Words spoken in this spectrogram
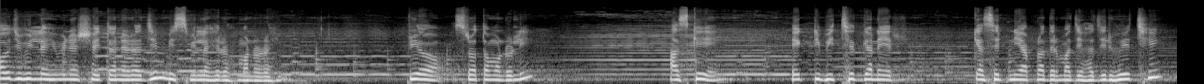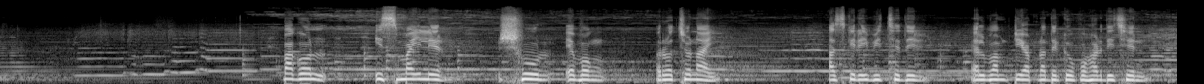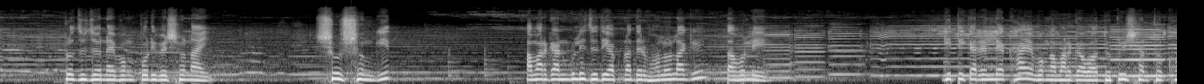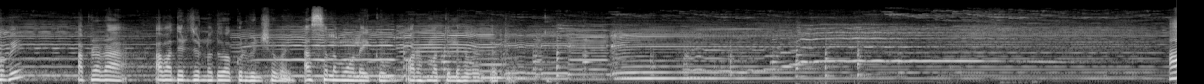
আউজবিল্লাহিমিনের শৈতানের রাজিম বিসমিল্লাহ রহমান রাহিম। প্রিয় শ্রোতামণ্ডলী, আজকে একটি বিচ্ছেদ গানের ক্যাসেট নিয়ে আপনাদের মাঝে হাজির হয়েছি। পাগল ইসমাইলের সুর এবং রচনায় আজকের এই বিচ্ছেদের অ্যালবামটি আপনাদেরকে উপহার দিচ্ছেন প্রযোজনা এবং পরিবেশনায় সুর সংগীত আমার গানগুলি যদি আপনাদের ভালো লাগে, তাহলে গীতিকারের লেখা এবং আমার গাওয়া দুটোই সার্থক হবে। আপনারা আমাদের জন্য দোয়া করবেন সবাই। আসসালামু আলাইকুম আরহামতুল্লাহ বরকাত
